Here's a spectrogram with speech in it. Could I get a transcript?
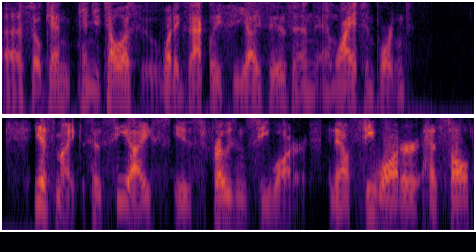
Uh, so, Ken, can you tell us what exactly sea ice is and, and why it's important? Yes, Mike. So sea ice is frozen seawater. Now, seawater has salts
